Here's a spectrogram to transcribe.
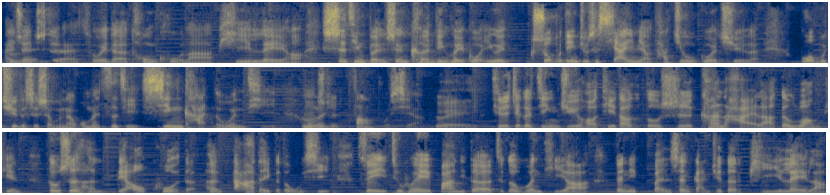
还真是所谓的痛苦啦、疲累哈，事情本身肯定会过，因为说不定就是下一秒它就过去了。过不去的是什么呢？我们自己心坎的问题，我们是放不下。对，其实这个京剧哈提到的都是看海啦，跟望天都是很辽阔的、很大的一个东西，所以就会把你的这个问题啊，跟你本身感觉的疲累啦，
